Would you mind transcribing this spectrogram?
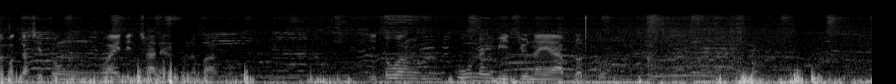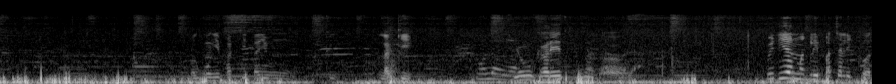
lumagkas itong YD channel ko na bago. Ito ang unang video na i-upload ko. Huwag mong ipakita yung laki. Wala yan. Yung karit. Pwede yan maglipat sa likod.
